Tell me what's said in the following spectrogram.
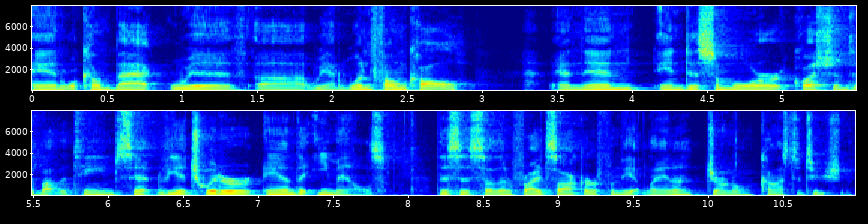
and we'll come back with uh, we had one phone call and then into some more questions about the team sent via Twitter and the emails. This is Southern Fried Soccer from the Atlanta Journal Constitution.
